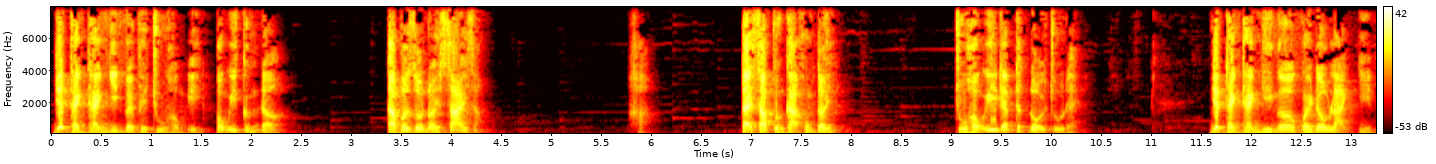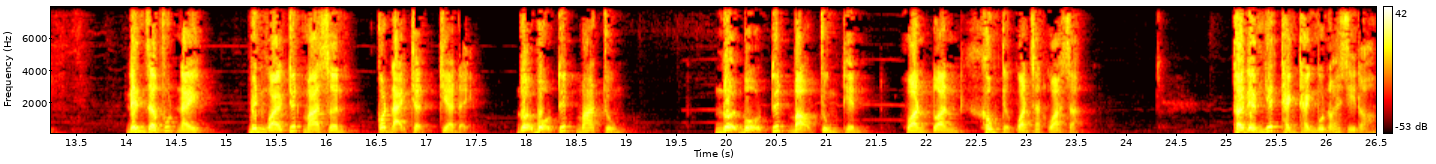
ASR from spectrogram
Nhất Thành Thành nhìn về phía Chu Hồng Y. Hồng Y cứng đờ. Ta vừa rồi nói sai sao? Hả? Tại sao Phương Khả không tới? Chu Hồng Y lập tức đổi chủ đề. Nhất Thành Thành nghi ngờ quay đầu lại nhìn. Đến giờ phút này, bên ngoài tuyết ma sơn có đại trận che đậy. Nội bộ tuyết ma trùng. Nội bộ tuyết bạo trùng thiên. Hoàn toàn không thể quan sát quá xa. Thời điểm Nhất Thành Thành muốn nói gì đó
